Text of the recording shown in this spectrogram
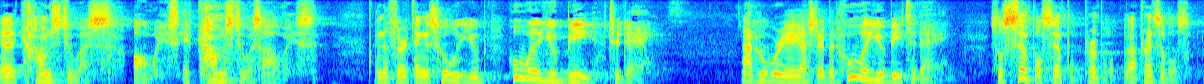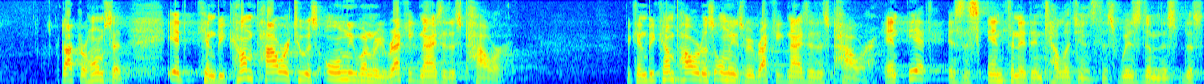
And it comes to us always. It comes to us always. And the third thing is who will you, who will you be today? Not who were you yesterday, but who will you be today? So simple, simple uh, principles. Dr. Holmes said, it can become power to us only when we recognize it as power. It can become power to us only as we recognize it as power. And it is this infinite intelligence, this wisdom, this, this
